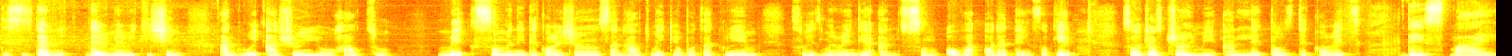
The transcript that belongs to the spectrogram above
This is Dairy Mary Kitchen and we are showing you how to make so many decorations and how to make your buttercream swiss meringue and some other other things okay? So just join me and let us decorate this my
